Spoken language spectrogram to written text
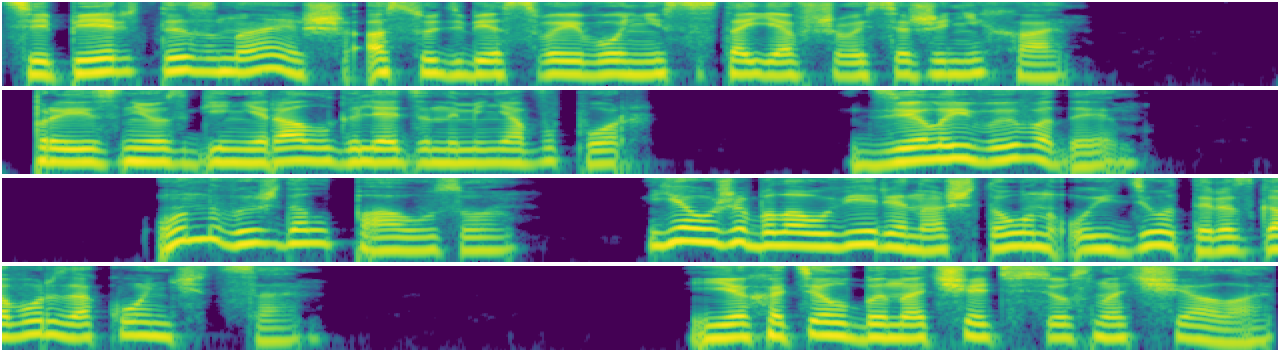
«Теперь ты знаешь о судьбе своего несостоявшегося жениха», — произнес генерал, глядя на меня в упор. «Делай выводы». Он выждал паузу. Я уже была уверена, что он уйдет и разговор закончится. «Я хотел бы начать все сначала»,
